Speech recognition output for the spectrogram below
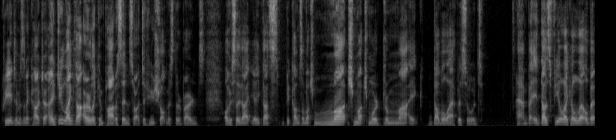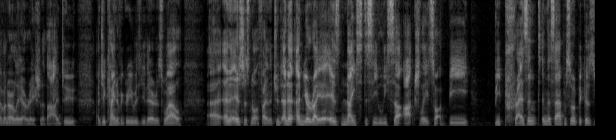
created him as a character, and I do like that early comparison sort of to Who Shot Mr. Burns. Obviously, that like, that's becomes a much, much, much more dramatic double episode. Um, but it does feel like a little bit of an early iteration of that. I do, I do kind of agree with you there as well. Uh, and it is just not finely tuned. And it, and you're right. It is nice to see Lisa actually sort of be be present in this episode because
